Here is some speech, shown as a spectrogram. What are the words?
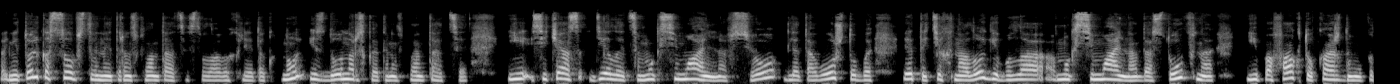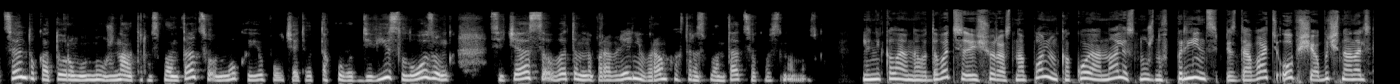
не только с собственной трансплантацией стволовых клеток, но и с донорской трансплантацией. И сейчас делается максимально все для того, чтобы эта технология была максимально доступна, и по факту каждому пациенту, которому нужна трансплантация, он мог ее получать. Вот такой вот девиз, лозунг сейчас в этом направлении в рамках трансплантации костного мозга. Лена Николаевна, вот давайте еще раз напомним, какой анализ нужно в принципе сдавать. Общий обычный анализ.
